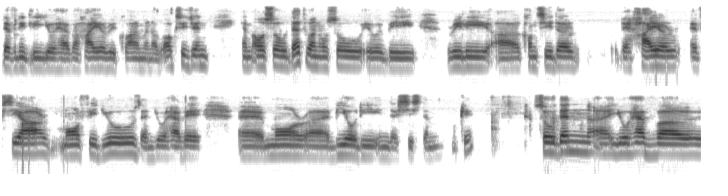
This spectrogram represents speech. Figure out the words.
definitely you have a higher requirement of oxygen. And also that one also it will be really uh, considered the higher FCR, more feed use, and you have a, a more uh, BOD in the system. Okay, so then uh, you have uh,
